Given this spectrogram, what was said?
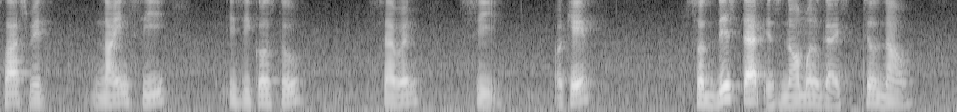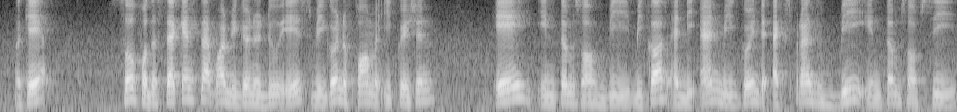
plus with 9c is equals to 7c okay? So this step is normal guys till now okay? So for the second step what we're going to do is we're going to form an equation A in terms of B because at the end we're going to express B in terms of C.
